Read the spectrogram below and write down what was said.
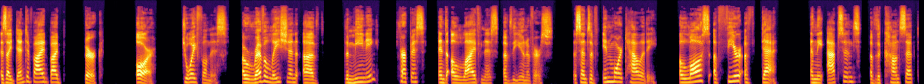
as identified by Bucke are joyfulness, a revelation of the meaning, purpose, and aliveness of the universe, a sense of immortality, a loss of fear of death, and the absence of the concept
